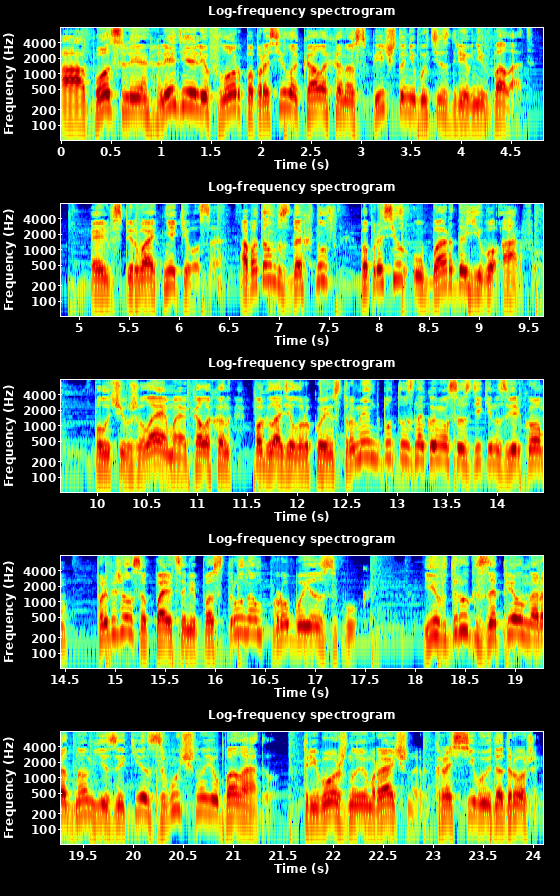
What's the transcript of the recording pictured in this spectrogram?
А после леди Элифлор попросила Калахана спеть что-нибудь из древних баллад. Эльф сперва отнекивался, а потом, вздохнув, попросил у барда его арфу. Получив желаемое, Калахан погладил рукой инструмент, будто знакомился с диким зверьком, пробежался пальцами по струнам, пробуя звук. И вдруг запел на родном языке звучную балладу, тревожную, мрачную, красивую до дрожи.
